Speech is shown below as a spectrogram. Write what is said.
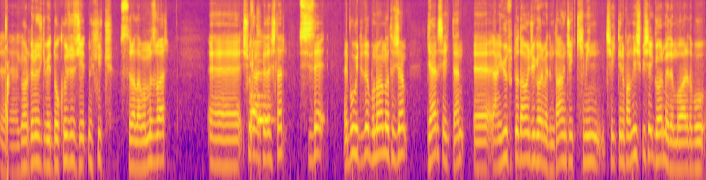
Ee, gördüğünüz gibi 973 sıralamamız var. Ee, şöyle arkadaşlar size hani bu videoda bunu anlatacağım gerçekten e, yani YouTube'da daha önce görmedim. Daha önce kimin çektiğini falan hiçbir şey görmedim bu arada bu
